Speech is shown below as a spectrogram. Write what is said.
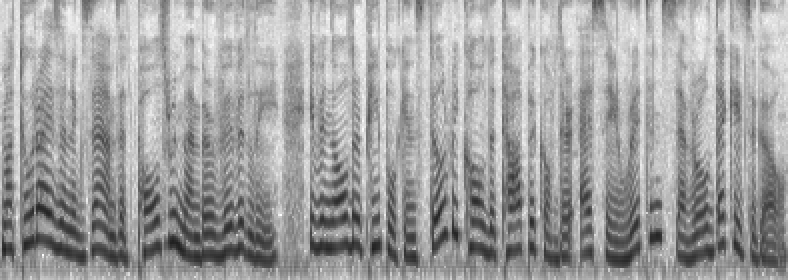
Matura is an exam that Poles remember vividly. Even older people can still recall the topic of their essay written several decades ago.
